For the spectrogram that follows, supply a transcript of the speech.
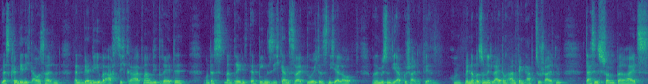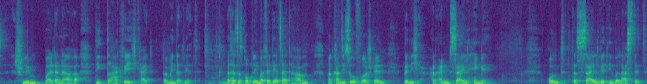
das können die nicht aushalten. Dann werden die über 80 Grad warm, die Drähte, und das, dann, drehen, dann biegen sie sich ganz weit durch, das ist nicht erlaubt, und dann müssen die abgeschaltet werden. Und wenn aber so eine Leitung anfängt abzuschalten, das ist schon bereits schlimm, weil dann nachher die Tragfähigkeit vermindert wird. Das heißt, das Problem, was wir derzeit haben, man kann sich so vorstellen, wenn ich an einem Seil hänge und das Seil wird überlastet,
